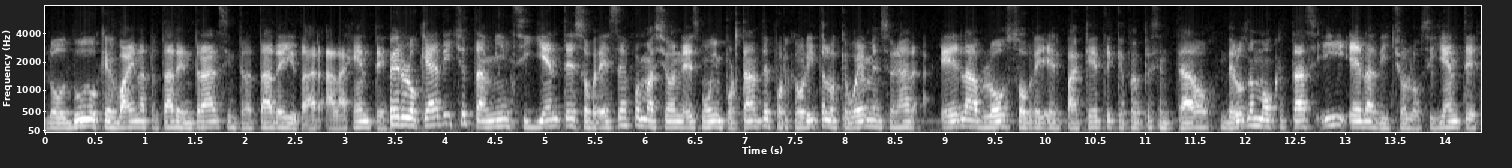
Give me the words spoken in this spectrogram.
lo dudo que vayan a tratar de entrar sin tratar de ayudar a la gente. Pero lo que ha dicho también siguiente sobre esta información es muy importante porque ahorita lo que voy a mencionar, él habló sobre el paquete que fue presentado de los demócratas y él ha dicho lo siguiente.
